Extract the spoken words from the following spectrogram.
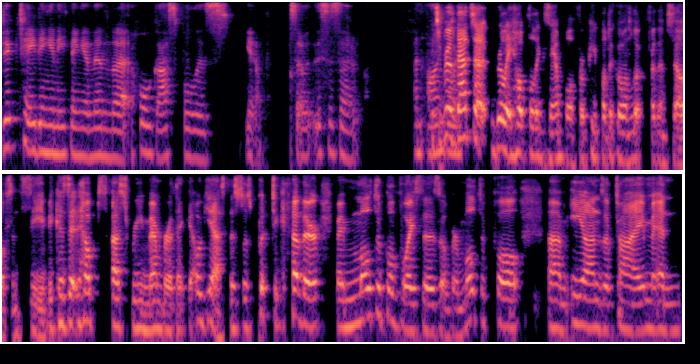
dictating anything, and then the whole gospel is you know. So this is a It's ongoing. really, that's a really helpful example for people to go and look for themselves and see because it helps us remember that, oh, yes, this was put together by multiple voices over multiple um, eons of time and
